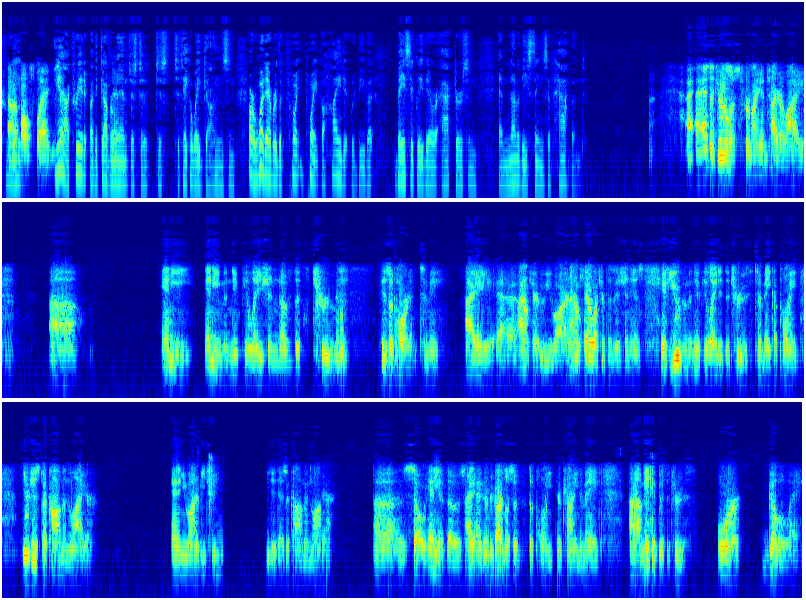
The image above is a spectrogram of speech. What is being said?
create, uh, false flags. Yeah, created by the government yeah. just to just to take away guns and or whatever the point point behind it would be. But basically, they were actors, and and none of these things have happened. As a journalist for my entire life, uh, any any manipulation of the truth is abhorrent to me. I uh, I don't care who you are, and I don't care what your position is. If you've manipulated the truth to make a point, you're just a common liar, and you ought to be treated as a common liar. Uh, so any of those, I, I, regardless of the point they're trying to make, uh, make it with the truth, or go away.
